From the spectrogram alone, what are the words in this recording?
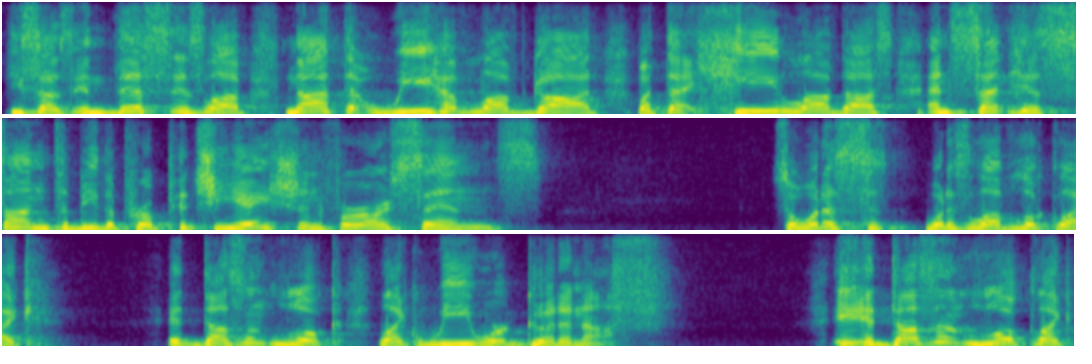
He says, In this is love, not that we have loved God, but that He loved us and sent His Son to be the propitiation for our sins. So, what does, what does love look like? It doesn't look like we were good enough. It doesn't look like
